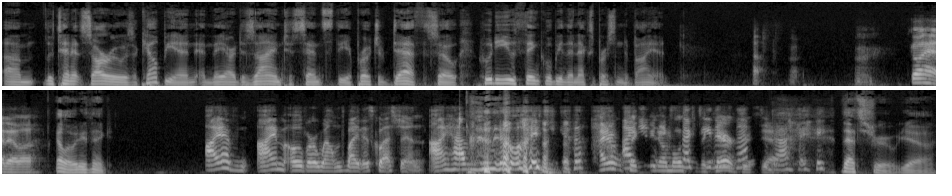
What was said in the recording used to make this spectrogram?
Um, Lieutenant Saru is a Kelpian, and they are designed to sense the approach of death. So, who do you think will be the next person to buy it? Go ahead, Ella. Ella, what do you think? I have I'm overwhelmed by this question. I have no idea. I don't I think didn't you know most of expect the either of them characters to yet. die. That's true. Yeah.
